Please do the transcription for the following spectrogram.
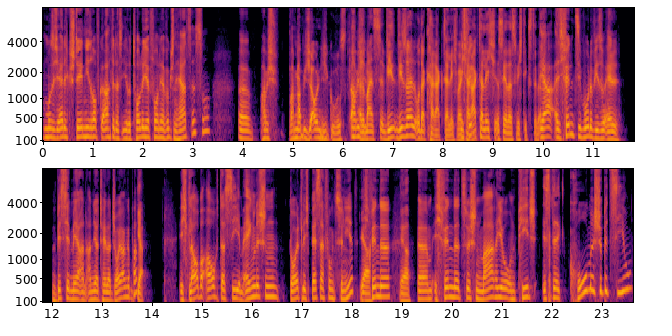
muss ich ehrlich gestehen, nie darauf geachtet, dass ihre Tolle hier vorne ja wirklich ein Herz ist. So. Äh, habe ich, war mir, Hab ich auch nicht gewusst. hab ich, Also du meinst vi- visuell oder charakterlich? Weil Ich find- charakterlich ist ja das Wichtigste. Da. ja, also ich finde, sie wurde visuell ein bisschen mehr an Anya Taylor Joy angepasst. Ja. Ich glaube auch, dass sie im Englischen deutlich besser funktioniert. Ja. Ich finde, Ja. Ähm, ich finde, zwischen Mario und Peach ist eine komische Beziehung.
